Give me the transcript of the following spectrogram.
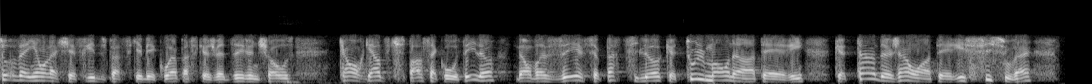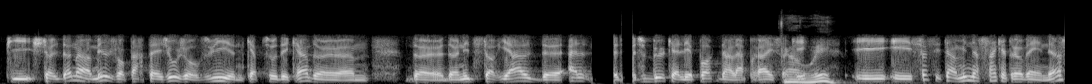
Surveillons la chefferie du Parti québécois parce que je vais te dire une chose. Quand on regarde ce qui se passe à côté, là, ben on va se dire ce parti-là que tout le monde a enterré, que tant de gens ont enterré si souvent. Puis je te le donne en mille, je vais partager aujourd'hui une capture d'écran d'un euh, d'un d'un éditorial de Al- de Dubuc à l'époque dans la presse. Ah ok? oui. Et, et ça, c'était en 1989.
